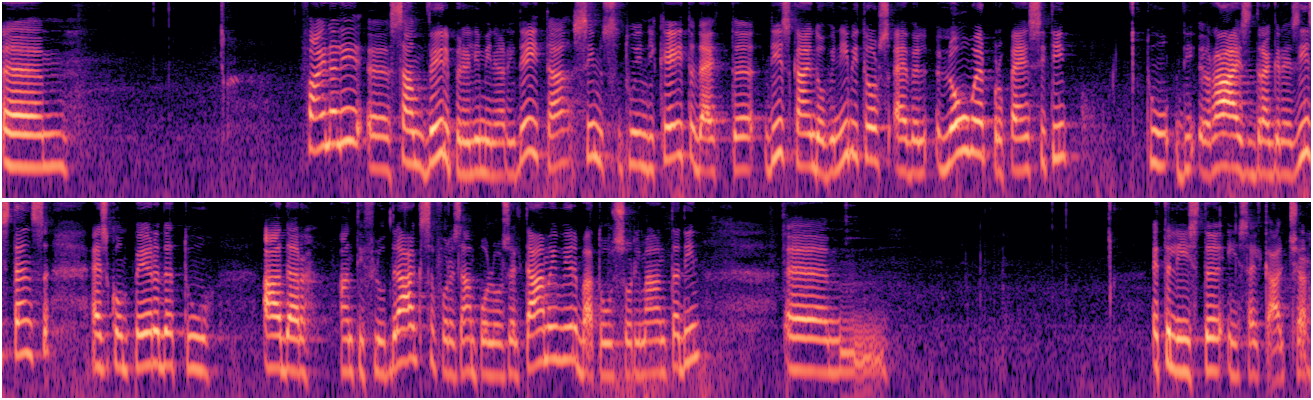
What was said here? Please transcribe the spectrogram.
Um, Finally, uh, some very preliminary data seems to indicate that uh, these kind of inhibitors have a lower propensity to rise drug resistance as compared to other anti-flu drugs, for example, oseltamivir, but also rimantadine, um, at least in cell culture.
